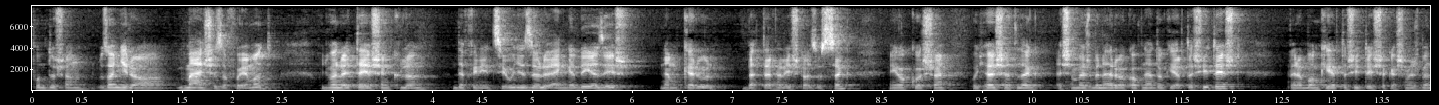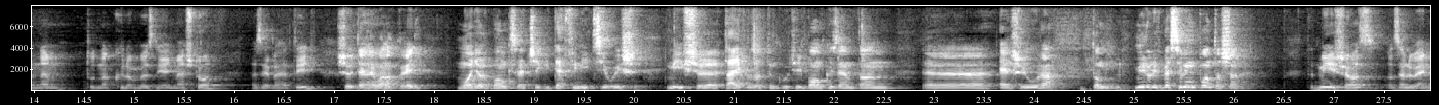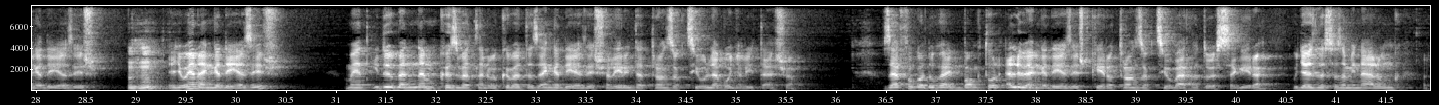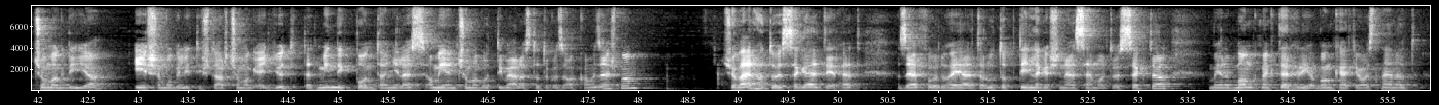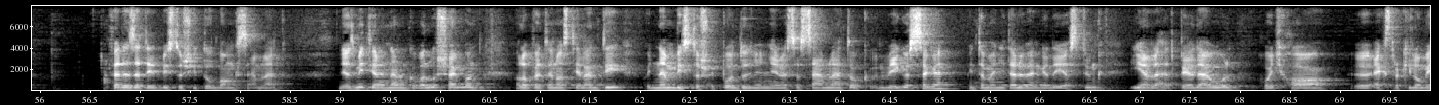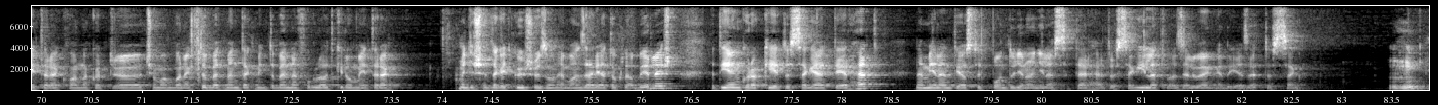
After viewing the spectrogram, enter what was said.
Pontosan, az annyira más ez a folyamat, hogy van egy teljesen külön definíció, hogy ez engedélyezés nem kerül beterhelésre az összeg, még akkor se, hogyha esetleg SMS-ben erről kapnátok értesítést, mert a banki értesítések SMS-ben nem tudnak különbözni egymástól, ezért lehet így. Sőt, erre van akkor egy magyar bankszövetségi definíció is. Mi is tájékozottunk, úgyhogy banküzemtan első óra. Tomi, miről is beszélünk pontosan? Tehát mi is az az előengedélyezés? Uh-huh. Egy olyan engedélyezés, amelyet időben nem közvetlenül követ az engedélyezéssel érintett tranzakció lebonyolítása. Az elfogadóhely banktól előengedélyezést kér a tranzakció várható összegére. Ugye ez lesz az, ami nálunk a csomagdíja és a Mobility Start csomag együtt, tehát mindig pont annyi lesz, amilyen csomagot ti választatok az alkalmazásban. És a várható összeg eltérhet az elfogadóhely által utóbb ténylegesen elszámolt összegtől, amelyen a bank megterheli a bankkártya használat fedezetét biztosító bankszámlát. Ugye ez mit jelent nálunk a valóságban? Alapvetően azt jelenti, hogy nem biztos, hogy pont ugyannyira lesz a számlátok végösszege, mint amennyit előengedélyeztünk. Ilyen lehet például, hogyha extra kilométerek vannak a csomagban, egy többet mentek, mint a benne foglalt kilométerek, vagy esetleg egy külső zónában zárjátok le a bérlést. Tehát ilyenkor a két összeg eltérhet, nem jelenti azt, hogy pont ugyanannyi lesz a terhelt összeg, illetve az előengedélyezett összeg. Uh-huh.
